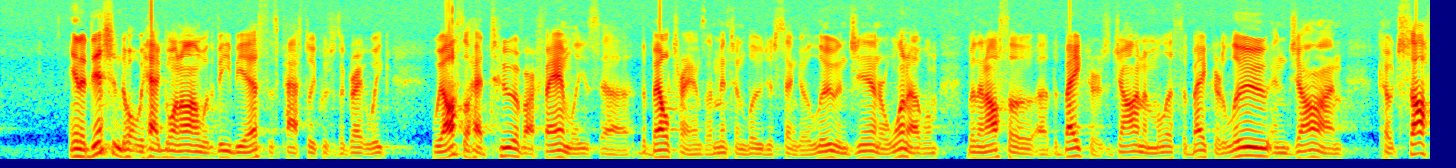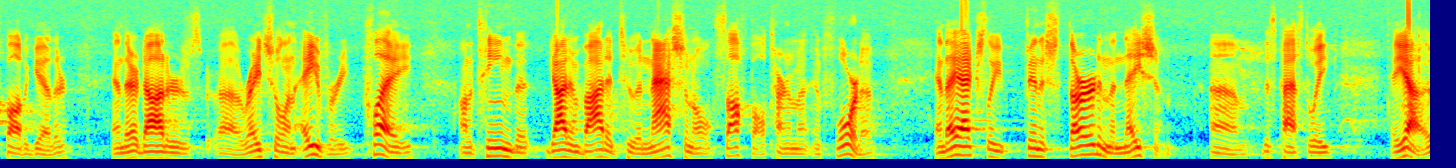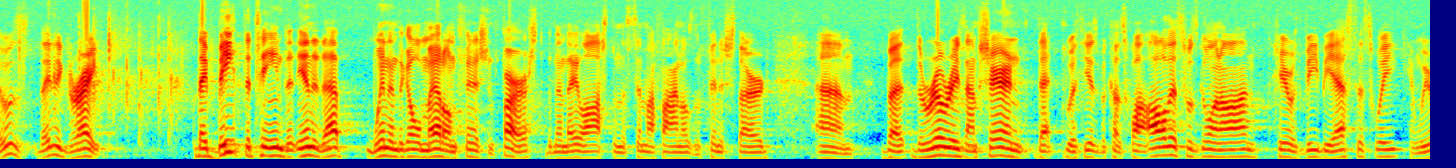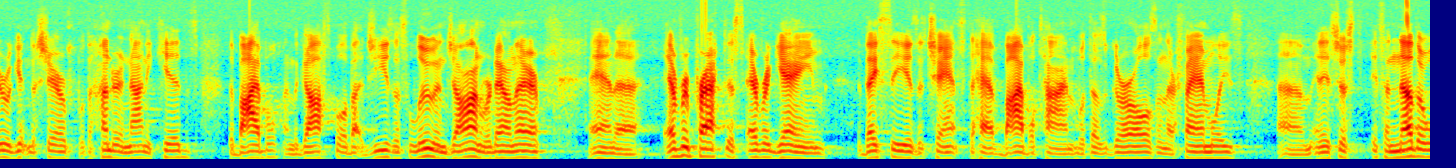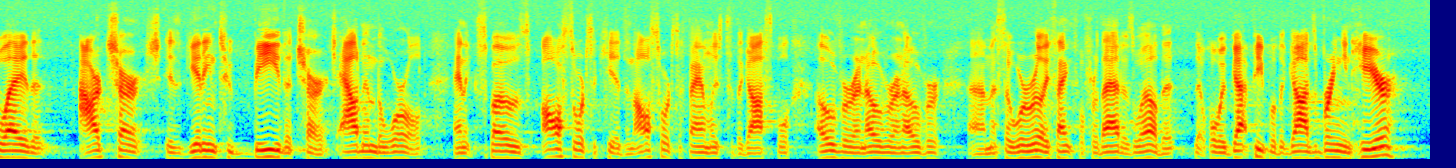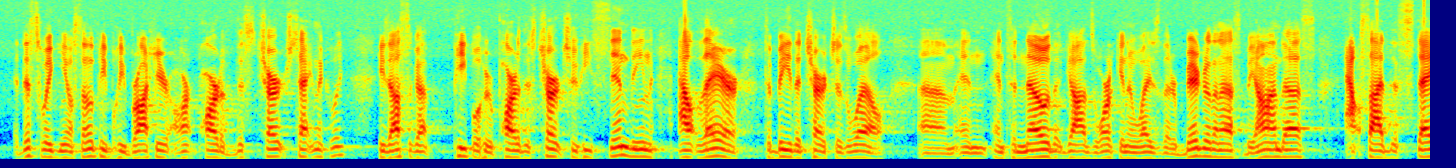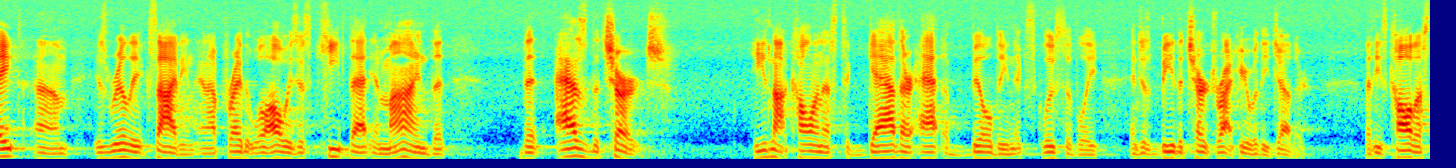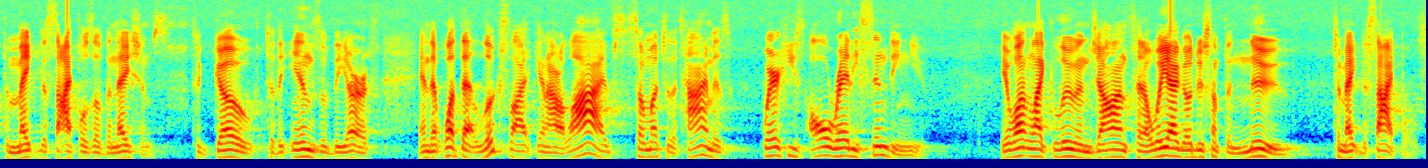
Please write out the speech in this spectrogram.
In addition to what we had going on with VBS this past week, which was a great week, we also had two of our families, uh, the Beltrans. I mentioned Lou just saying. Lou and Jen are one of them, but then also uh, the Bakers, John and Melissa Baker. Lou and John coach softball together, and their daughters, uh, Rachel and Avery, play on a team that got invited to a national softball tournament in Florida, and they actually finished third in the nation um, this past week. Yeah, it was they did great. They beat the team that ended up winning the gold medal and finishing first, but then they lost in the semifinals and finished third. Um, but the real reason I'm sharing that with you is because while all this was going on here with VBS this week, and we were getting to share with 190 kids the Bible and the gospel about Jesus, Lou and John were down there and uh, every practice, every game, they see as a chance to have Bible time with those girls and their families. Um, and it's just, it's another way that our church is getting to be the church out in the world and expose all sorts of kids and all sorts of families to the gospel over and over and over. Um, and so we're really thankful for that as well, that, that while we've got people that God's bringing here, this week, you know, some of the people he brought here aren't part of this church technically. He's also got people who are part of this church who he's sending out there to be the church as well. Um, and, and to know that God's working in ways that are bigger than us, beyond us, outside this state, um, is really exciting. And I pray that we'll always just keep that in mind that, that as the church, He's not calling us to gather at a building exclusively and just be the church right here with each other. That He's called us to make disciples of the nations, to go to the ends of the earth and that what that looks like in our lives so much of the time is where He's already sending you. It wasn't like Lou and John said, oh, we got to go do something new to make disciples.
